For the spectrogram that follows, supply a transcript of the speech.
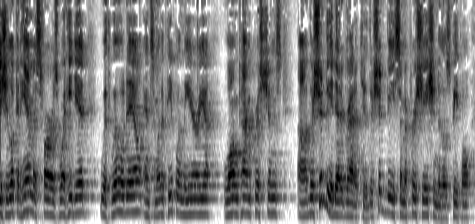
as you look at him as far as what he did with Willowdale and some other people in the area, longtime Christians, uh, there should be a debt of gratitude. There should be some appreciation to those people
